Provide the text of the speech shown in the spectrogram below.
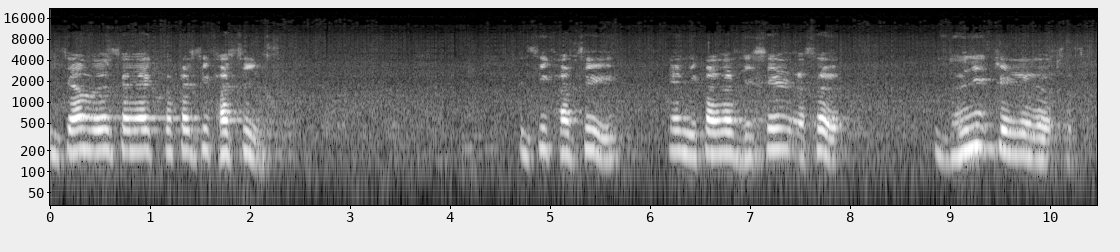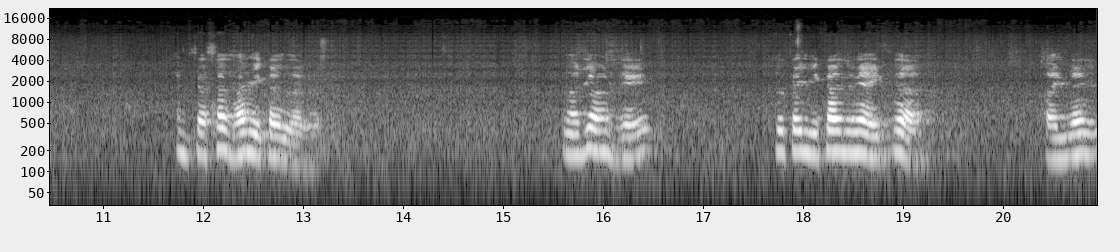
आणि त्यामुळे त्यांना एक प्रकारची खात्री तिची खात्री या निकालात दिसेल असं ध्वनी केलेलं जात होतं आणि तसाच हा निकाल लागला. माझ्या मते जो काही निकाल मी ऐकला फायनल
